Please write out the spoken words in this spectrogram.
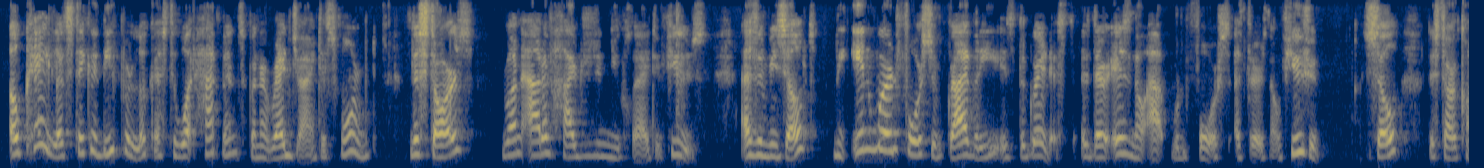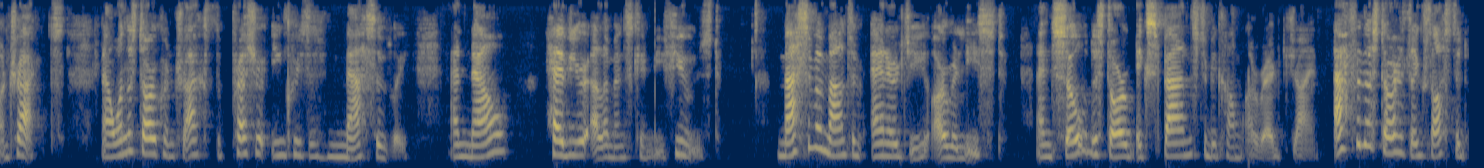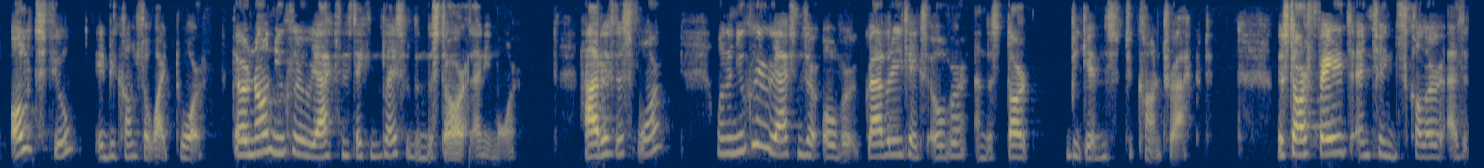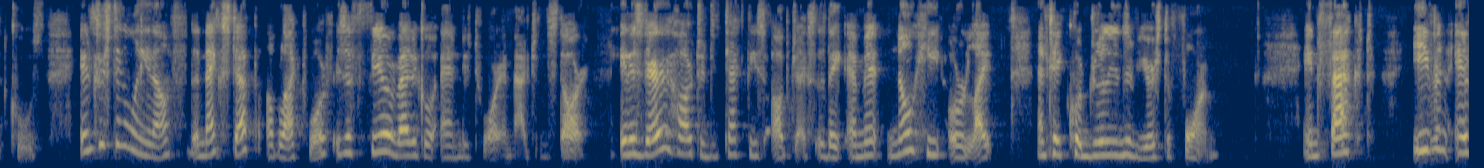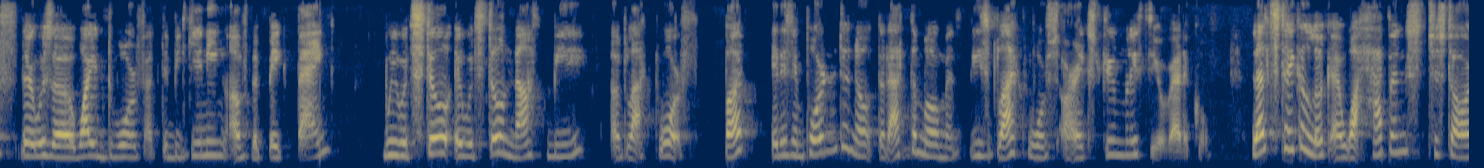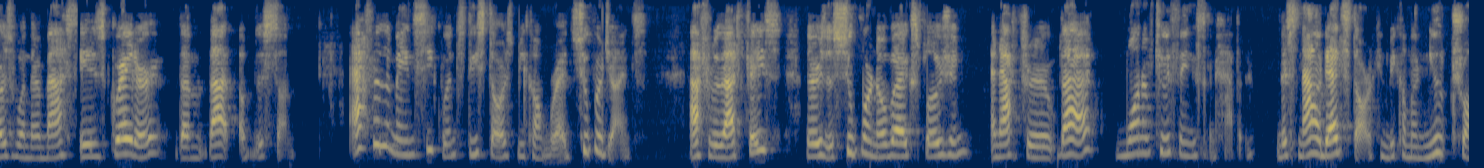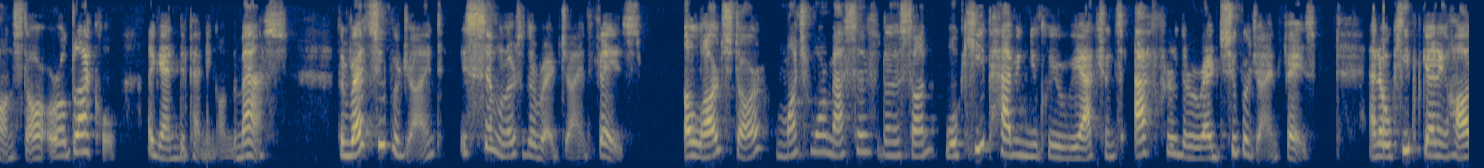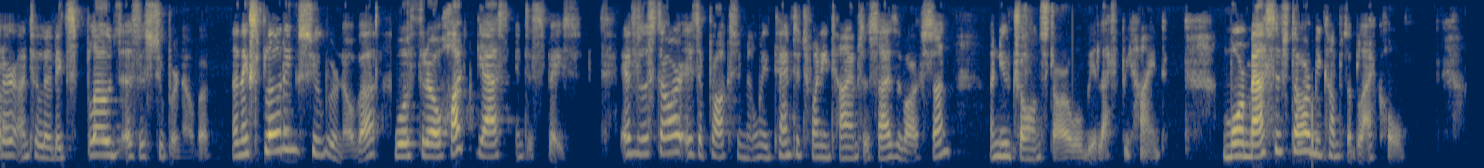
Okay, let's take a deeper look as to what happens when a red giant is formed. The stars run out of hydrogen nuclei to fuse. As a result, the inward force of gravity is the greatest, as there is no outward force as there is no fusion. So, the star contracts. Now, when the star contracts, the pressure increases massively, and now heavier elements can be fused. Massive amounts of energy are released, and so the star expands to become a red giant. After the star has exhausted all its fuel, it becomes a white dwarf. There are no nuclear reactions taking place within the star anymore. How does this form? When the nuclear reactions are over, gravity takes over and the star begins to contract. The star fades and changes color as it cools. Interestingly enough, the next step, a black dwarf, is a theoretical end to our imagined star. It is very hard to detect these objects as they emit no heat or light and take quadrillions of years to form. In fact, even if there was a white dwarf at the beginning of the Big Bang, we would still it would still not be a black dwarf. But it is important to note that at the moment, these black dwarfs are extremely theoretical. Let's take a look at what happens to stars when their mass is greater than that of the Sun. After the main sequence, these stars become red supergiants. After that phase, there is a supernova explosion, and after that, one of two things can happen. This now dead star can become a neutron star or a black hole, again depending on the mass. The red supergiant is similar to the red giant phase. A large star, much more massive than the Sun, will keep having nuclear reactions after the red supergiant phase, and it will keep getting hotter until it explodes as a supernova. An exploding supernova will throw hot gas into space. If the star is approximately 10 to 20 times the size of our Sun, a neutron star will be left behind. More massive star becomes a black hole.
